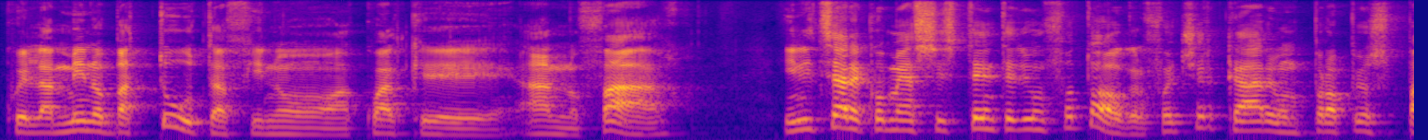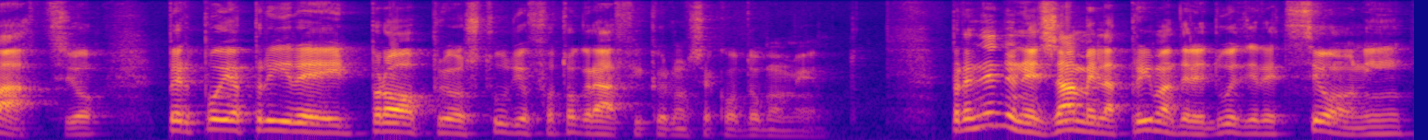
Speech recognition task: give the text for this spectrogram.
quella meno battuta fino a qualche anno fa, iniziare come assistente di un fotografo e cercare un proprio spazio per poi aprire il proprio studio fotografico in un secondo momento. Prendendo in esame la prima delle due direzioni,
